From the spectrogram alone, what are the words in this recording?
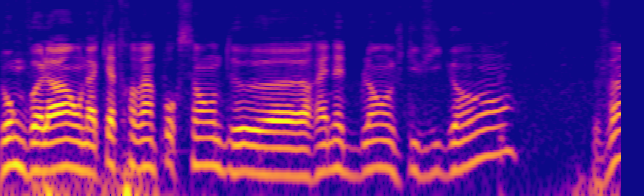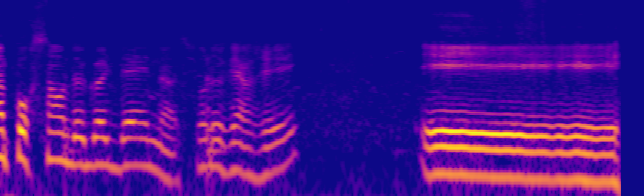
Donc voilà, on a 80% de euh, rainettes blanches du Vigan, 20% de golden sur le verger. Et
